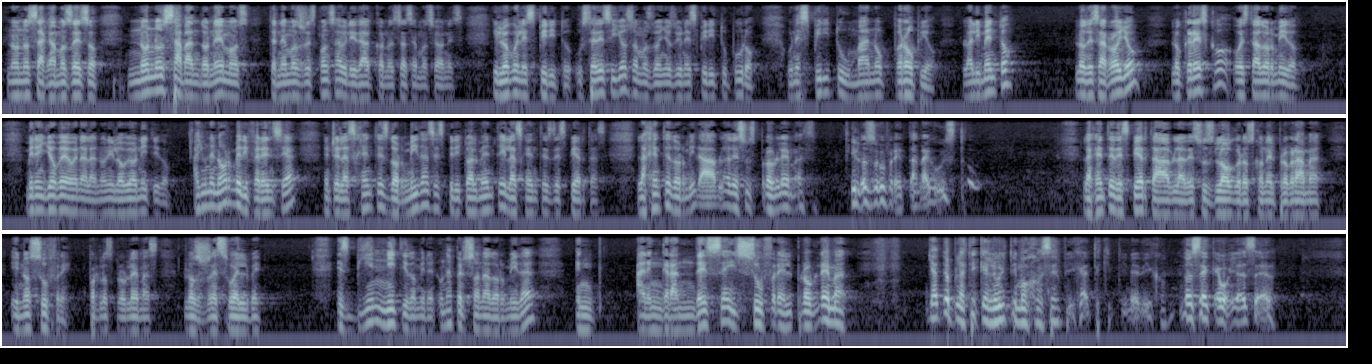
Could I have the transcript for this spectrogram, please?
No nos hagamos eso, no nos abandonemos, tenemos responsabilidad con nuestras emociones. Y luego el espíritu. Ustedes y yo somos dueños de un espíritu puro, un espíritu humano propio. ¿Lo alimento? ¿Lo desarrollo? ¿Lo crezco o está dormido? Miren, yo veo en Alanón y lo veo nítido. Hay una enorme diferencia entre las gentes dormidas espiritualmente y las gentes despiertas. La gente dormida habla de sus problemas y lo sufre tan a gusto. La gente despierta habla de sus logros con el programa y no sufre por los problemas, los resuelve. Es bien nítido, miren, una persona dormida engrandece y sufre el problema. Ya te platiqué el último, José, fíjate que me dijo, no sé qué voy a hacer.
